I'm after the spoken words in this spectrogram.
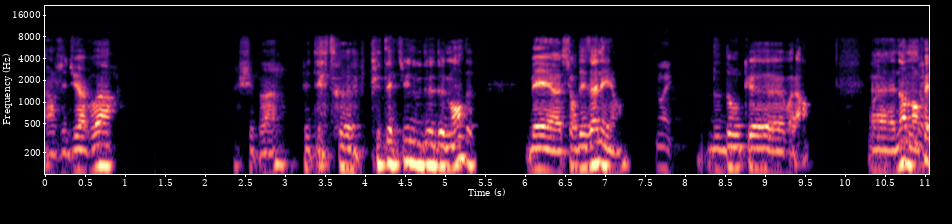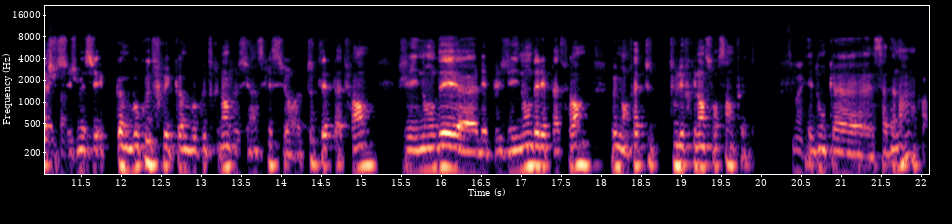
Alors, j'ai dû avoir, je ne sais pas, peut-être peut une ou deux demandes, mais euh, sur des années. Hein. Ouais. Donc, voilà. Euh, non, mais en fait, je, me suis, comme beaucoup de fruits, comme beaucoup de freelance, je me suis inscrit sur toutes les plateformes. J'ai inondé, euh, les, j'ai inondé les plateformes. Oui, mais en fait, tous les freelances font ça, en fait. Et donc, euh, ça donne rien, quoi.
